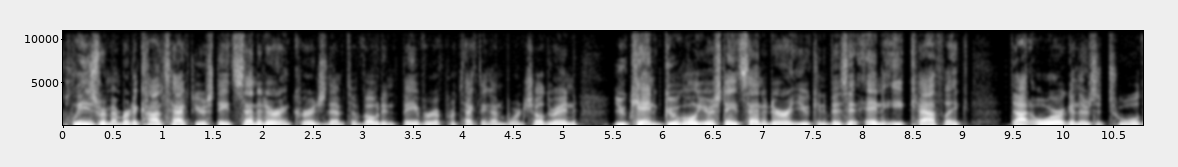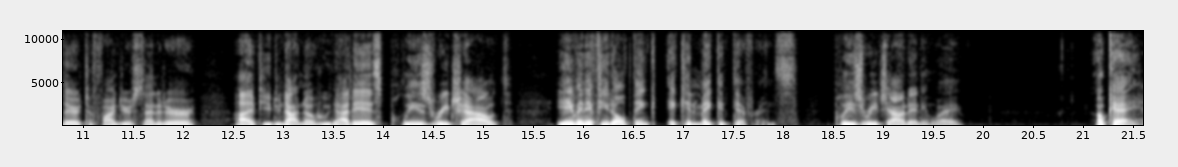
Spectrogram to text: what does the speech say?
Please remember to contact your state senator, encourage them to vote in favor of protecting unborn children. You can Google your state senator or you can visit necatholic.org, and there's a tool there to find your senator. Uh, if you do not know who that is, please reach out. Even if you don't think it can make a difference, please reach out anyway. Okay,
